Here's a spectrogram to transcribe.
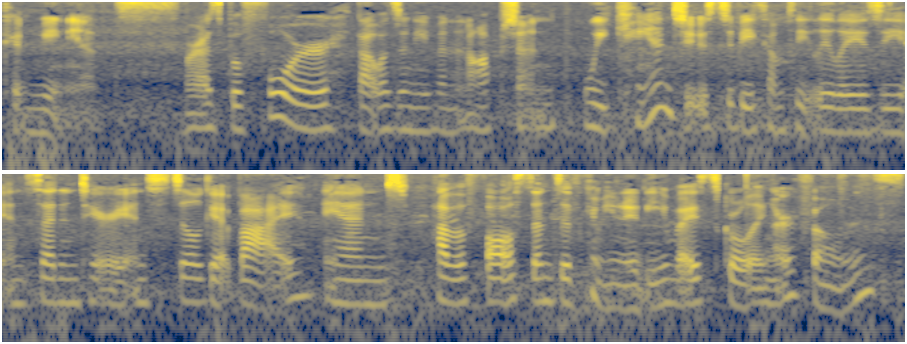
convenience Whereas before, that wasn't even an option. We can choose to be completely lazy and sedentary and still get by and have a false sense of community by scrolling our phones.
